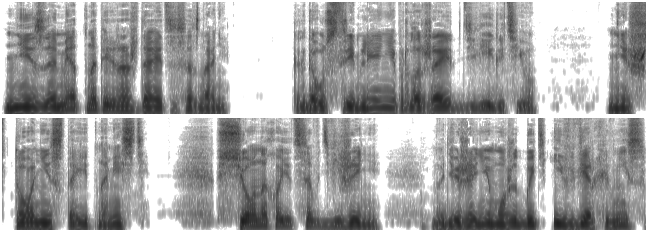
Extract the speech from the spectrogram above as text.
Незаметно перерождается сознание, когда устремление продолжает двигать его. Ничто не стоит на месте. Все находится в движении, но движение может быть и вверх, и вниз.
